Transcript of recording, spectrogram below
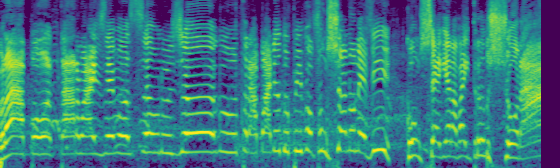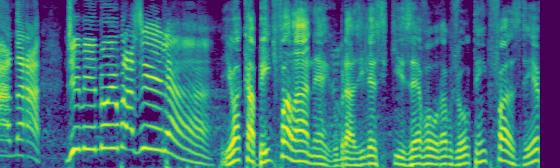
Pra botar mais emoção no jogo, o trabalho do pivô funciona, o Levi consegue, ela vai entrando chorada, diminui o Brasília! Eu acabei de falar, né? O Brasília, se quiser voltar pro jogo, tem que fazer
